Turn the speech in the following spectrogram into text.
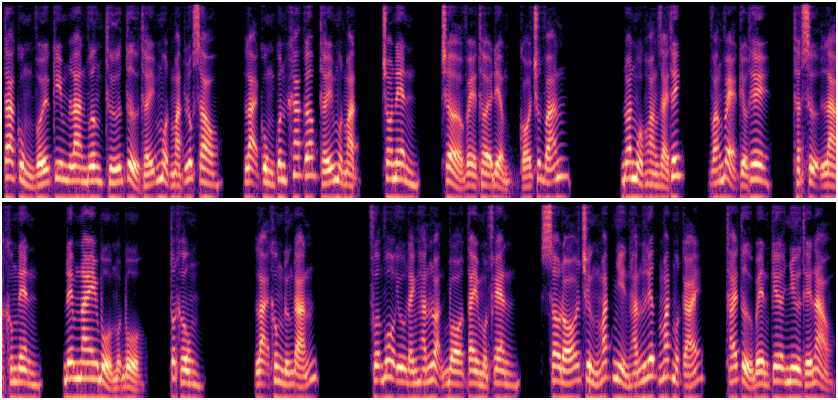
Ta cùng với Kim Lan Vương thứ tử thấy một mặt lúc sau, lại cùng quân khác gấp thấy một mặt, cho nên, trở về thời điểm có chút vãn. Đoan Mục Hoàng giải thích, vắng vẻ kiều thê, thật sự là không nên, đêm nay bổ một bổ, tốt không? Lại không đứng đắn. Phượng Vô Ưu đánh hắn loạn bò tay một phen, sau đó chừng mắt nhìn hắn liếc mắt một cái, thái tử bên kia như thế nào?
